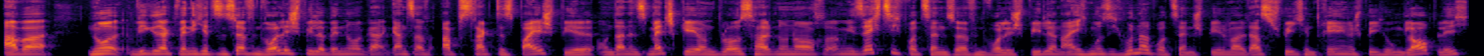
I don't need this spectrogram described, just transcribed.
Aber nur, wie gesagt, wenn ich jetzt ein Surf-and-Volley-Spieler bin, nur ganz abstraktes Beispiel und dann ins Match gehe und bloß halt nur noch irgendwie 60% Surf-and-Volley spiele und eigentlich muss ich 100% spielen, weil das spiele ich im Training und spiele ich unglaublich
